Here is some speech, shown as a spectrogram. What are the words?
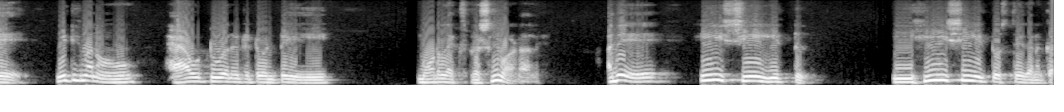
they. వీటికి మనం హ్యావ్ టు అనేటటువంటి మోడల్ ఎక్స్ప్రెషన్ వాడాలి. అదే హీ షీ ఇట్ ఈ హీ షీ ఇట్ వస్తే కనుక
